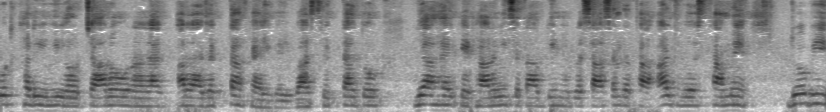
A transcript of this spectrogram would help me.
उठ खड़ी हुई और चारों ओर अराजकता फैल गई। वास्तविकता तो यह है कि अठारहवीं शताब्दी में प्रशासन तथा अर्थव्यवस्था में जो भी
